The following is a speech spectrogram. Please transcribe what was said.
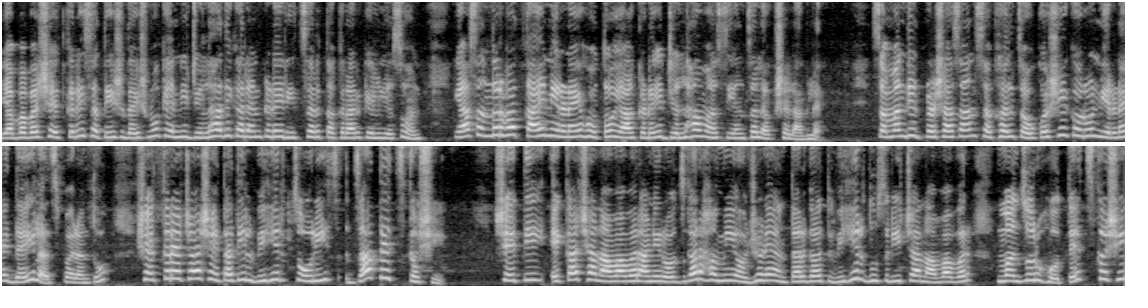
याबाबत शेतकरी सतीश देशमुख यांनी जिल्हाधिकाऱ्यांकडे रीतसर तक्रार केली असून या संदर्भात काय निर्णय होतो याकडे जिल्हावासियांचं लक्ष लागलंय. संबंधित प्रशासन सखल चौकशी करून निर्णय देईलच परंतु शेतकऱ्याच्या शेतातील विहीर चोरीस जातेच कशी? शेती एकाच्या नावावर आणि रोजगार हमी योजनेअंतर्गत विहीर दुसरीच्या नावावर मंजूर होतेच कशी?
